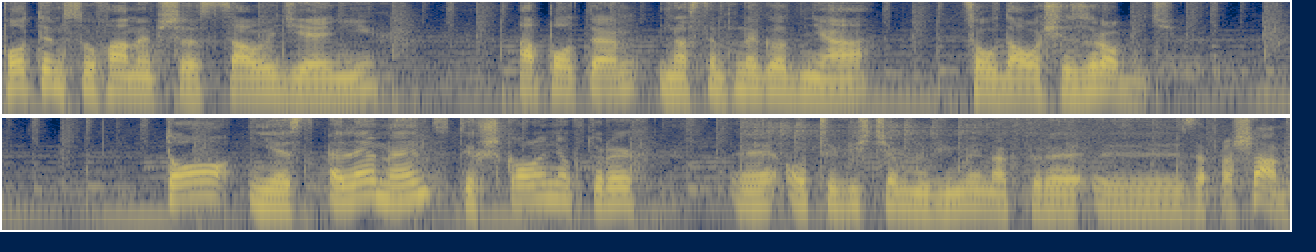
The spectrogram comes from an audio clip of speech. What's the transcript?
Potem słuchamy przez cały dzień ich, a potem następnego dnia, co udało się zrobić. To jest element tych szkoleń, o których e, oczywiście mówimy, na które e, zapraszamy.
